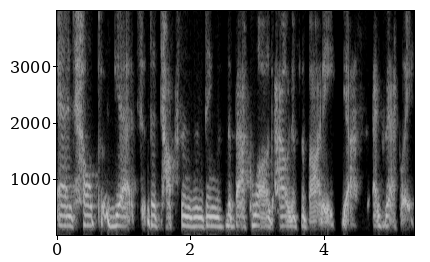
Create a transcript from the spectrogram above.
and help get the toxins and things the backlog out of the body. Yes exactly.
